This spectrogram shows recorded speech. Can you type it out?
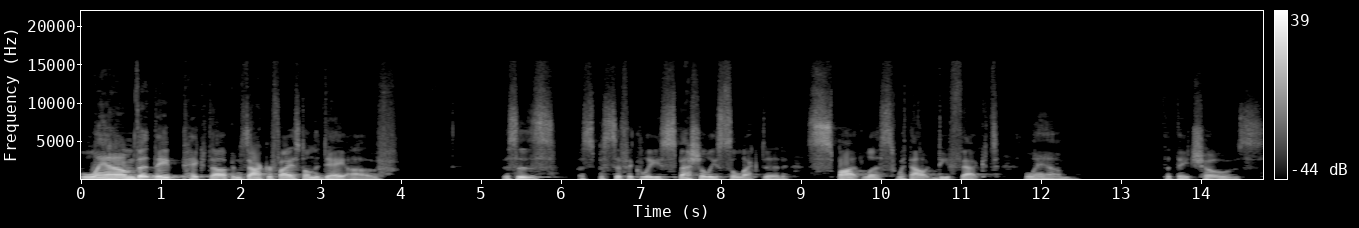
lamb that they picked up and sacrificed on the day of. This is a specifically, specially selected, spotless, without defect lamb that they chose,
